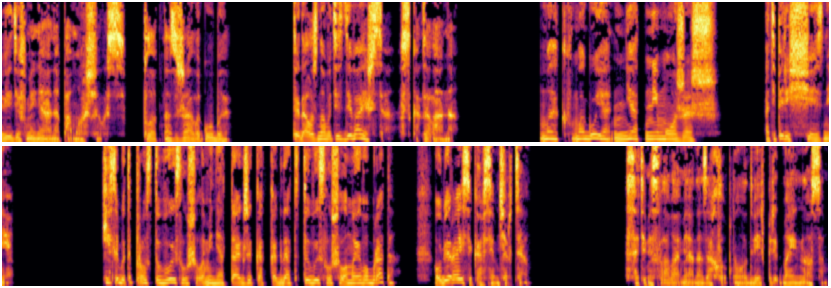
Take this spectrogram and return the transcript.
Увидев меня, она поморщилась, плотно сжала губы. «Ты, должно быть, издеваешься», — сказала она. «Мэг, могу я?» «Нет, не можешь. А теперь исчезни. Если бы ты просто выслушала меня так же, как когда-то ты выслушала моего брата, убирайся ко всем чертям. С этими словами она захлопнула дверь перед моим носом.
